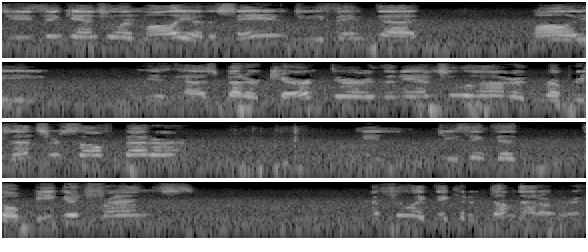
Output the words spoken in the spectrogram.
Do you think Angela and Molly are the same? Do you think that Molly has better character than Angela or represents herself better? I mean, do you think that they'll be good friends? I feel like they could have done that already.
